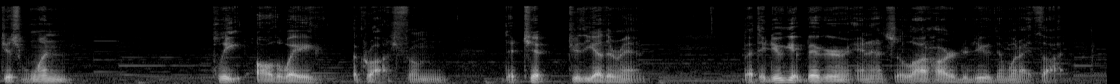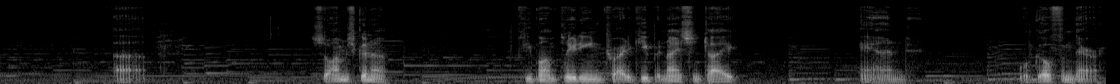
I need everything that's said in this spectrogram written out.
just one pleat all the way across from the tip to the other end. But they do get bigger, and it's a lot harder to do than what I thought. Uh, so I'm just going to keep on pleating, try to keep it nice and tight, and we'll go from there.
